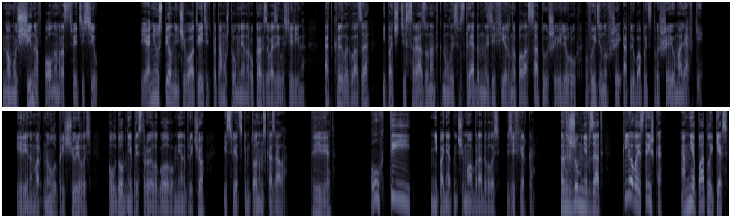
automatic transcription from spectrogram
но мужчина в полном расцвете сил. Я не успел ничего ответить, потому что у меня на руках завозилась Ирина. Открыла глаза и почти сразу наткнулась взглядом на зефирно-полосатую шевелюру, вытянувшей от любопытства шею малявки. Ирина моргнула, прищурилась, поудобнее пристроила голову мне на плечо и светским тоном сказала. «Привет». «Ух ты!» — непонятно чему обрадовалась Зефирка. «Ржу мне взад! Клёвая стрижка! А мне патлый кекс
